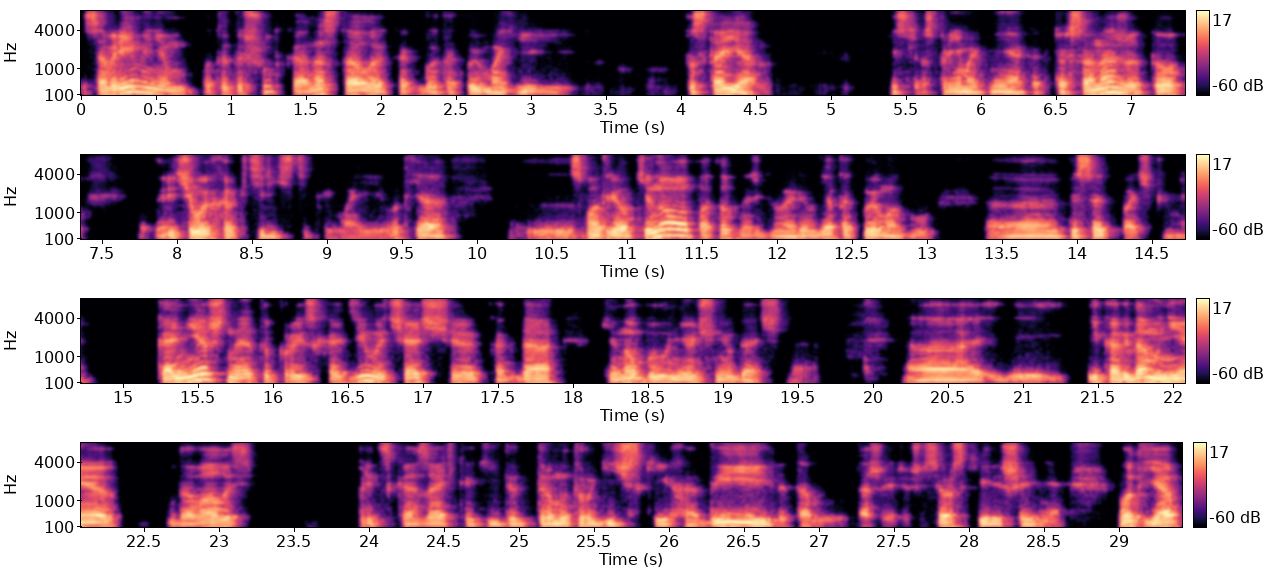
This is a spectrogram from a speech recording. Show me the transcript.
Со временем вот эта шутка, она стала как бы такой моей постоянной. Если воспринимать меня как персонажа, то речевой характеристикой моей. Вот я смотрел кино, потом, значит, говорил, я такое могу э, писать пачками. Конечно, это происходило чаще, когда кино было не очень удачное. Э, и, когда мне удавалось предсказать какие-то драматургические ходы или там даже режиссерские решения. Вот я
